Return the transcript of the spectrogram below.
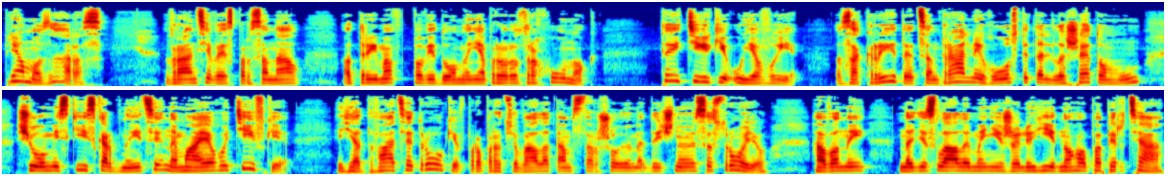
Прямо зараз. Вранці весь персонал отримав повідомлення про розрахунок. Ти тільки уяви, закрити центральний госпіталь лише тому, що у міській скарбниці немає готівки. Я 20 років пропрацювала там старшою медичною сестрою, а вони надіслали мені жалюгідного папірця.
